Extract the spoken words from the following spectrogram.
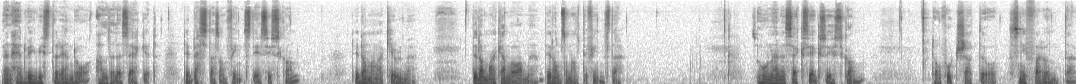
Men Hedvig visste det ändå alldeles säkert. Det bästa som finns, det är syskon. Det är de man har kul med. Det är de man kan vara med. Det är de som alltid finns där. Så hon och hennes sex syskon, de fortsatte att sniffa runt där.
